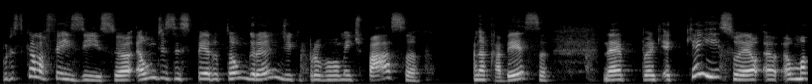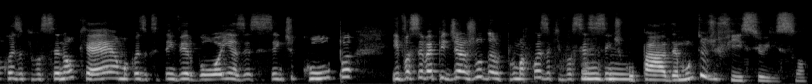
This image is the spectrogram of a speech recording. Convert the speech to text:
Por isso que ela fez isso. É, é um desespero tão grande que provavelmente passa na cabeça, né? É, que é isso, é, é, é uma coisa que você não quer, é uma coisa que você tem vergonha, às vezes você sente culpa, e você vai pedir ajuda por uma coisa que você uhum. se sente uhum. culpada. É muito difícil isso.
